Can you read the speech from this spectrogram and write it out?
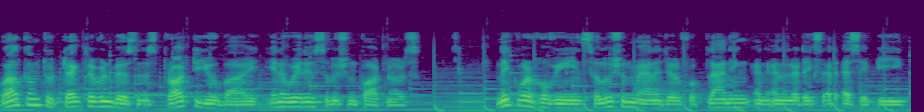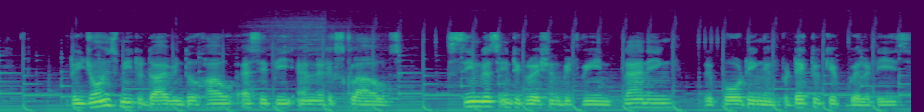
Welcome to Tech Driven Business brought to you by Innovative Solution Partners. Nick Verhoeven, Solution Manager for Planning and Analytics at SAP, rejoins me to dive into how SAP Analytics Cloud's seamless integration between planning, reporting, and predictive capabilities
